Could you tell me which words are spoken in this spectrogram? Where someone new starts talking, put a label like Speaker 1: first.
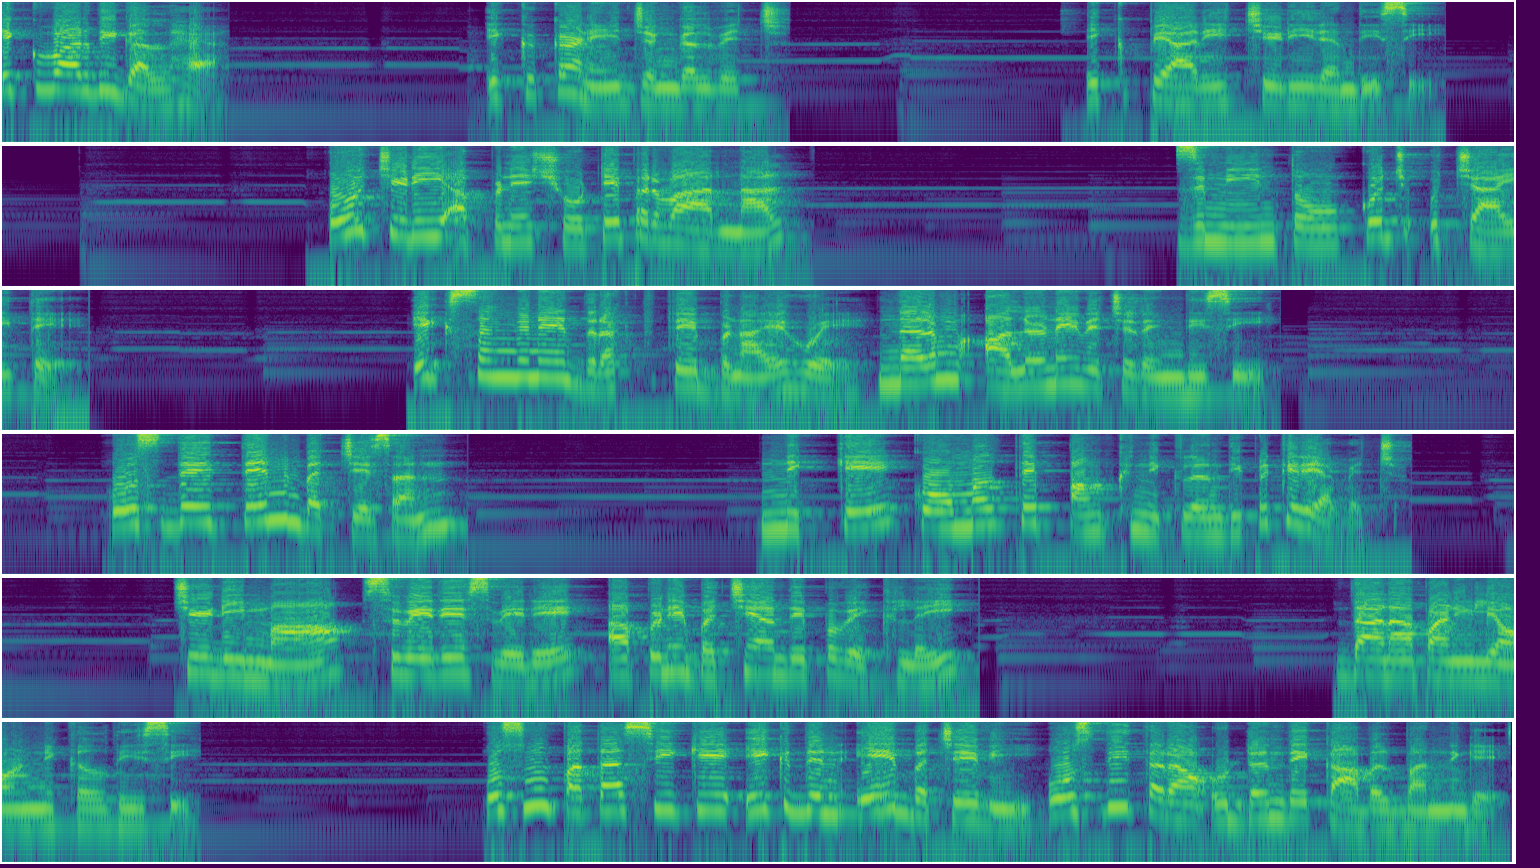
Speaker 1: ਇੱਕ ਵਾਰ ਦੀ ਗੱਲ ਹੈ। ਇੱਕ ਘਣੇ ਜੰਗਲ ਵਿੱਚ ਇੱਕ ਪਿਆਰੀ ਚਿੜੀ ਰਹਿੰਦੀ ਸੀ। ਉਹ ਚਿੜੀ ਆਪਣੇ ਛੋਟੇ ਪਰਿਵਾਰ ਨਾਲ ਜ਼ਮੀਨ ਤੋਂ ਕੁਝ ਉਚਾਈ ਤੇ ਇੱਕ ਸੰਘਣੇ ਦਰਖਤ ਤੇ ਬਣਾਏ ਹੋਏ ਨਰਮ ਆਲਣੇ ਵਿੱਚ ਰਹਿੰਦੀ ਸੀ। ਉਸ ਦੇ ਤਿੰਨ ਬੱਚੇ ਸਨ। ਨਿੱਕੇ, ਕੋਮਲ ਤੇ ਪੰਖ ਨਿਕਲਣ ਦੀ ਪ੍ਰਕਿਰਿਆ ਵਿੱਚ। ਚਿੜੀ ਮਾਂ ਸਵੇਰੇ ਸਵੇਰੇ ਆਪਣੇ ਬੱਚਿਆਂ ਦੇ ਭਵਿੱਖ ਲਈ ਦਾਣਾ ਪਾਣੀ ਲਿਆਉਣ ਨਿਕਲਦੀ ਸੀ। ਉਸ ਨੂੰ ਪਤਾ ਸੀ ਕਿ ਇੱਕ ਦਿਨ ਇਹ ਬੱਚੇ ਵੀ ਉਸ ਦੀ ਤਰ੍ਹਾਂ ਉੱਡਣ ਦੇ ਕਾਬਲ ਬਣਨਗੇ।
